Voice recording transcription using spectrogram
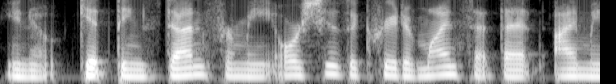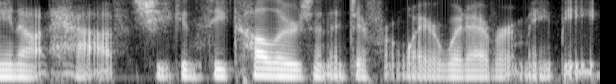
you know, get things done for me, or she has a creative mindset that I may not have. She can see colors in a different way, or whatever it may be.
